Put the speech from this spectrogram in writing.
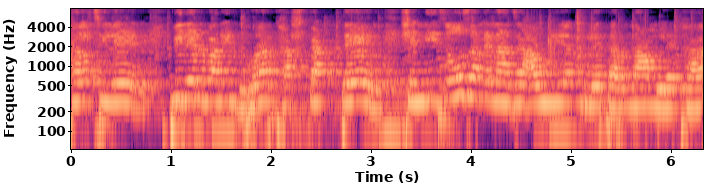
রাখাল ছিলেন। পীরের বাড়ির ঘোড়ার ঘাস কাটতেন। সে নিজেও জানে না যে আউলিয়া কুলে তার নাম লেখা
